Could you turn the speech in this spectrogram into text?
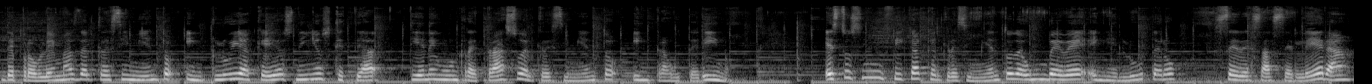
de problemas del crecimiento incluye aquellos niños que tienen un retraso del crecimiento intrauterino. Esto significa que el crecimiento de un bebé en el útero se desacelera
